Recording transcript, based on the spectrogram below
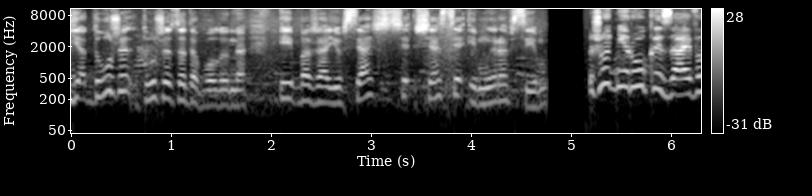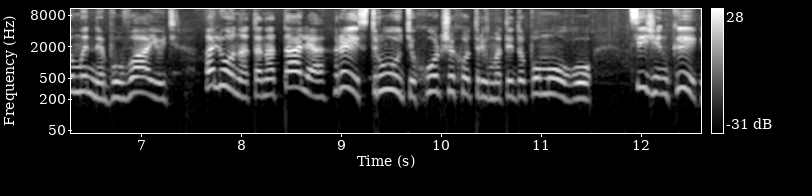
Я дуже дуже задоволена і бажаю вся щастя і мира всім. Жодні руки зайвими не бувають. Альона та Наталя реєструють охочих отримати допомогу. Ці жінки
